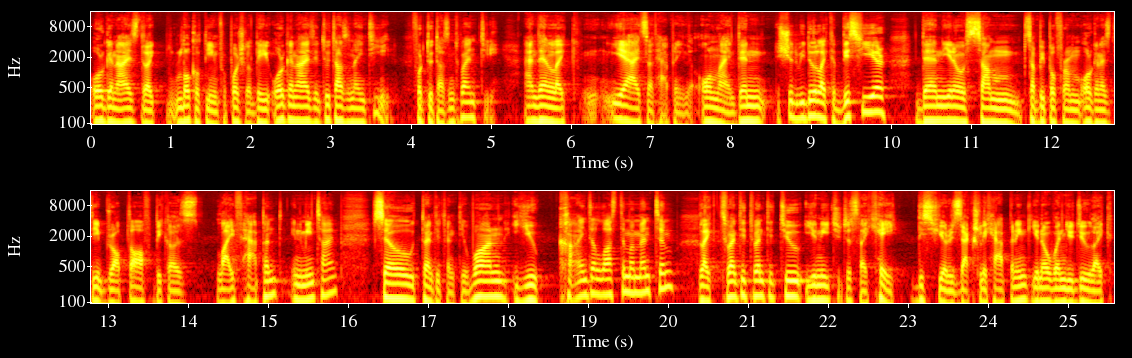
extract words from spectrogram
organized like local team for Portugal. They organized in 2019 for 2020 and then like yeah it's not happening online. Then should we do like this year? Then you know some some people from organized deep dropped off because life happened in the meantime. So 2021 you kind of lost the momentum. Like 2022 you need to just like hey this year is actually happening. You know when you do like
